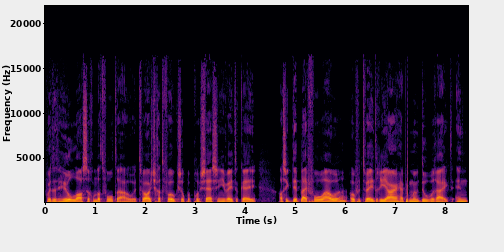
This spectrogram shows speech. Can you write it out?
wordt het heel lastig om dat vol te houden. Terwijl als je gaat focussen op het proces en je weet, oké, als ik dit blijf volhouden, over twee, drie jaar heb ik mijn doel bereikt. En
